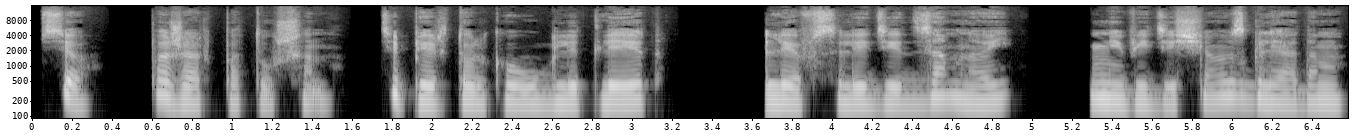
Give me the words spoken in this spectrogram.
Все, пожар потушен. Теперь только угли тлеют. Лев следит за мной невидящим взглядом.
